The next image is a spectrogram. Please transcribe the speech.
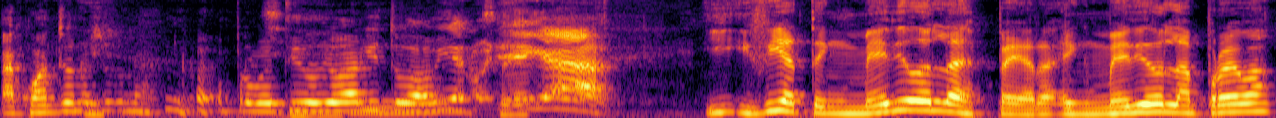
¿A cuánto nosotros nos, ha prometido Dios algo y todavía no llega? Y, y fíjate, en medio de la espera, en medio de la prueba,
